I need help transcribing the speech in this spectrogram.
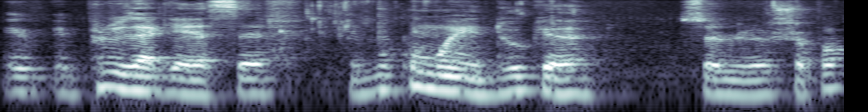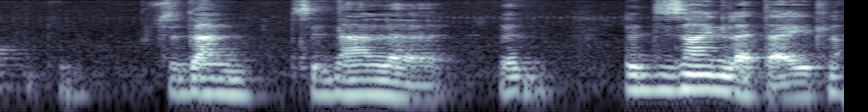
est, plus agressif. Est beaucoup moins doux que celui-là. Je sais pas. C'est dans, dans le le design de la tête. Là.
